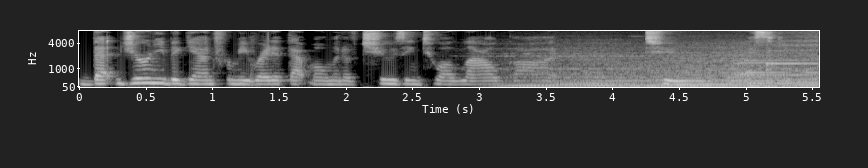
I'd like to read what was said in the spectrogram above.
that journey began for me right at that moment of choosing to allow God to rescue me.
